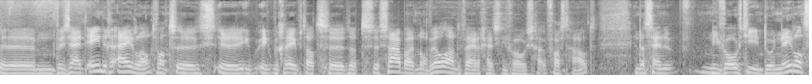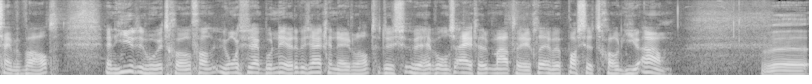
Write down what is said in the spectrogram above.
ehm, we zijn het enige eiland, want eh, eh, ik, ik begreep dat, eh, dat Saba nog wel aan de veiligheidsniveaus hou- vasthoudt. En dat zijn niveaus die door Nederland zijn bepaald. En hier doen we het gewoon van, jongens, we zijn Bonaire, we zijn geen Nederland. Dus we hebben onze eigen maatregelen en we passen het gewoon hier aan. We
